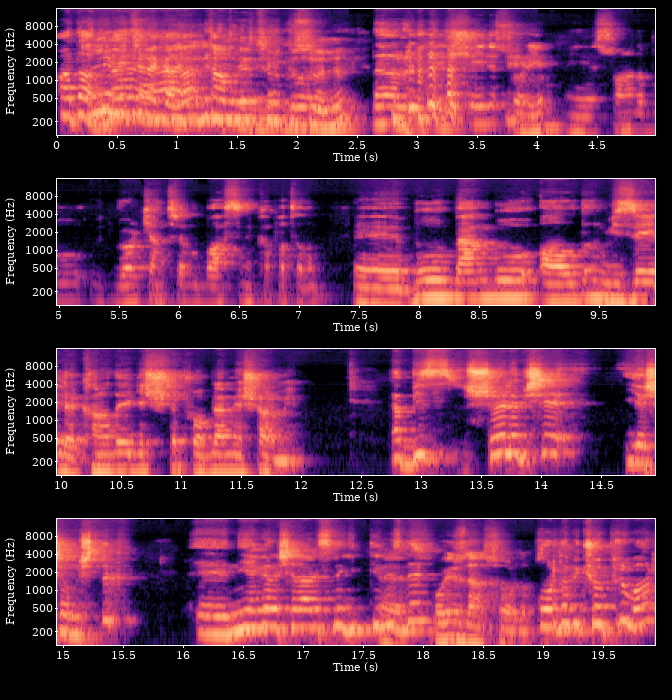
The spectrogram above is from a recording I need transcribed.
adı adına. Limitine Aynen, kadar tam bir. Türk Doğru. usulü. Doğru. Bir şey de sorayım. Ee, sonra da bu work and travel bahsini kapatalım. Ee, bu ben bu aldığım vizeyle Kanada'ya geçişte problem yaşar mıyım? Ya biz şöyle bir şey yaşamıştık. Ee, Niagara Şelalesi'ne gittiğimizde Evet, o yüzden sordum. orada bir köprü var.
